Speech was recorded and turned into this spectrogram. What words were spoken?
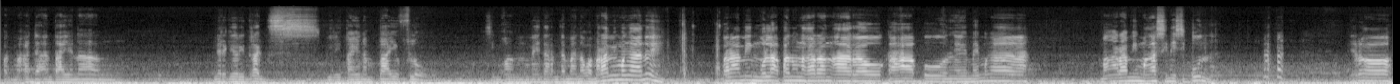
pag makadaan tayo ng Mercury Drugs bili tayo ng Bioflow kasi mukhang may naramdaman ako maraming mga ano eh maraming mula pa nung nakarang araw kahapon ngayon may mga maraming mga sinisipon pero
